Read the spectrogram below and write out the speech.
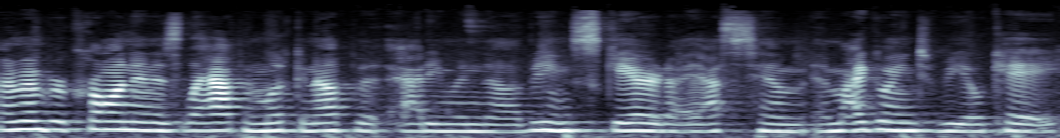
I remember crawling in his lap and looking up at him and uh, being scared. I asked him, Am I going to be okay?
